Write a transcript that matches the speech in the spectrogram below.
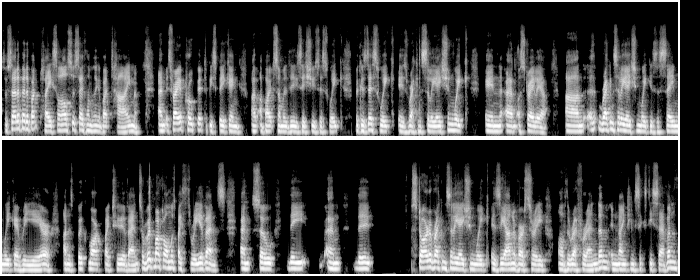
So I've said a bit about place. I'll also say something about time. Um, it's very appropriate to be speaking about some of these issues this week because this week is Reconciliation Week in um, Australia. And uh, Reconciliation Week is the same week every year and is bookmarked by two events or bookmarked almost by three events. Um, so the um, the start of Reconciliation Week is the anniversary of the referendum in 1967,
